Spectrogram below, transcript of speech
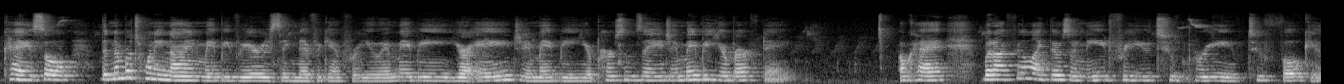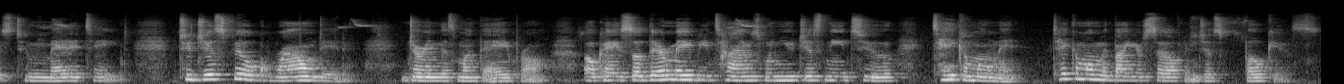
Okay, so the number 29 may be very significant for you. It may be your age. It may be your person's age. It may be your birthday. Okay, but I feel like there's a need for you to breathe, to focus, to meditate, to just feel grounded during this month of April. Okay, so there may be times when you just need to take a moment. Take a moment by yourself and just focus.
